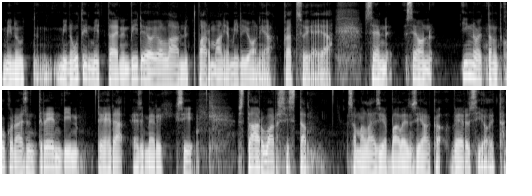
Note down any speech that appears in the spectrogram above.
Minuut, minuutin mittainen video, jolla on nyt varmaan jo miljoonia katsojia ja sen, se on innoittanut kokonaisen trendin tehdä esimerkiksi Star Warsista samanlaisia Balenciaga-versioita.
